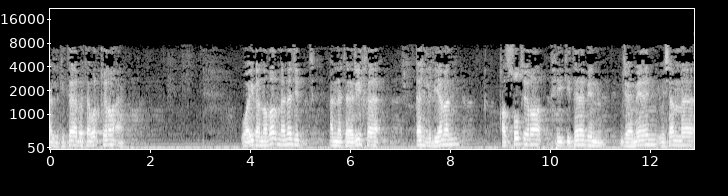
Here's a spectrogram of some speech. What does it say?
الكتابة والقراءة. وإذا نظرنا نجد أن تاريخ أهل اليمن قد سطر في كتاب جامع يسمى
